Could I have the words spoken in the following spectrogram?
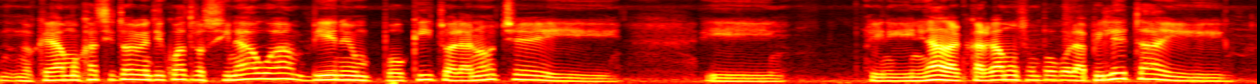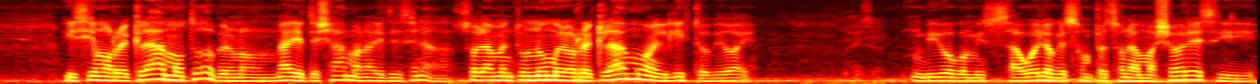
nos quedamos casi todo el 24 sin agua, viene un poquito a la noche y, y, y nada, cargamos un poco la pileta y hicimos reclamo, todo, pero no, nadie te llama, nadie te dice nada. Solamente un número reclamo y listo, que vaya. Vivo con mis abuelos que son personas mayores y,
